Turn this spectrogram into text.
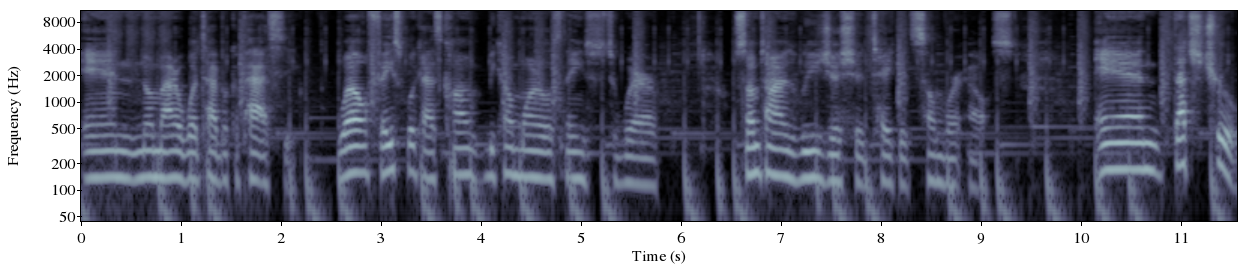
and no matter what type of capacity. Well, Facebook has come become one of those things to where sometimes we just should take it somewhere else. And that's true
